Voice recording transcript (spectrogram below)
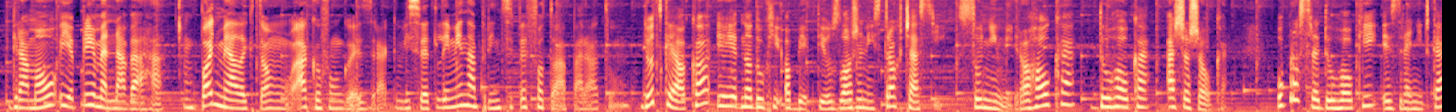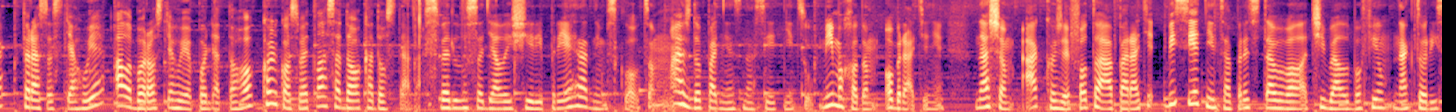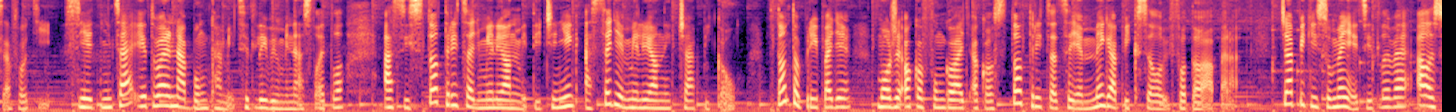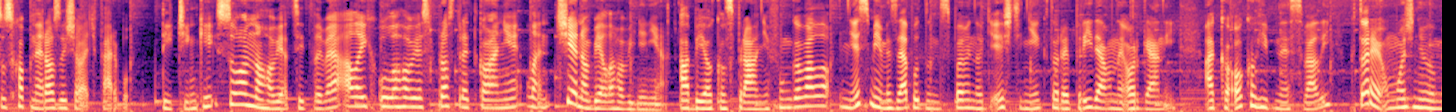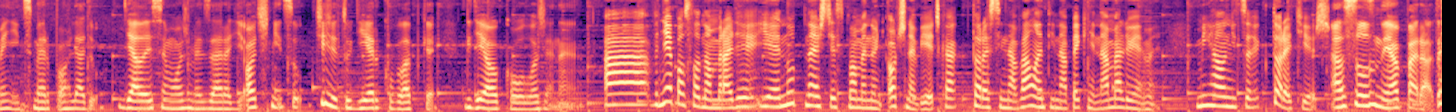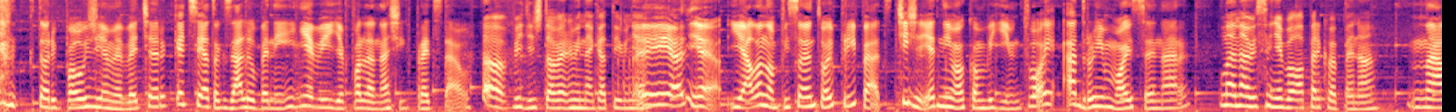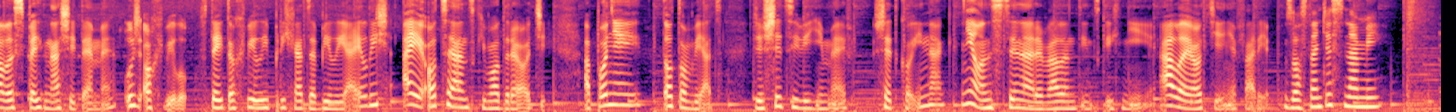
gramov je priemerná váha. Poďme ale k tomu, ako funguje zrak. Vysvetlíme na princípe fotoaparátu. Ľudské oko je jednoduchý objektív zložený z troch častí. Sú nimi rohovka, duhovka a šošovka. Uprostred dúhovky je zrenička, ktorá sa stiahuje alebo rozťahuje podľa toho, koľko svetla sa do oka dostáva. Svetlo sa ďalej šíri priehradným sklovcom, až dopadne na sietnicu. Mimochodom, obrátenie. V našom akože fotoaparáte by sietnica predstavovala čip alebo film, na ktorý sa fotí. Sietnica je tvorená bunkami citlivými na svetlo, asi 130 miliónmi tyčiniek a 7 miliónmi čapíkov. V tomto prípade môže oko fungovať ako 137 megapixelový fotoaparát. Čapiky sú menej citlivé, ale sú schopné rozlišovať farbu. Tyčinky sú o mnoho viac citlivé, ale ich úlohou je sprostredkovanie len čierno-bieleho videnia. Aby oko správne fungovalo, nesmieme zabudnúť spomenúť ešte niektoré prídavné orgány, ako okohybné svaly, ktoré umožňujú meniť smer pohľadu. Ďalej sa môžeme zaradiť očnicu, čiže tú dierku v lepke, kde je oko uložené. A v neposlednom rade je nutné ešte spomenúť očné viečka, ktoré si na Valentína pekne namaľujeme. Myhalnice, ktoré tiež. A slzný aparát, ktorý použijeme večer, keď sviatok zalúbený nevyjde podľa našich predstav. O, vidíš to veľmi negatívne. Ja nie, ja len opisujem tvoj prípad. Čiže jedným okom vidím tvoj a druhým môj scenár. Len aby si nebola prekvapená. No ale späť k našej téme. Už o chvíľu. V tejto chvíli prichádza Billie Eilish a jej oceánsky modré oči. A po nej o tom viac, že všetci vidíme všetko inak, nielen scenáre valentínskych dní, ale aj odtiene farieb. Zostaňte s nami.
